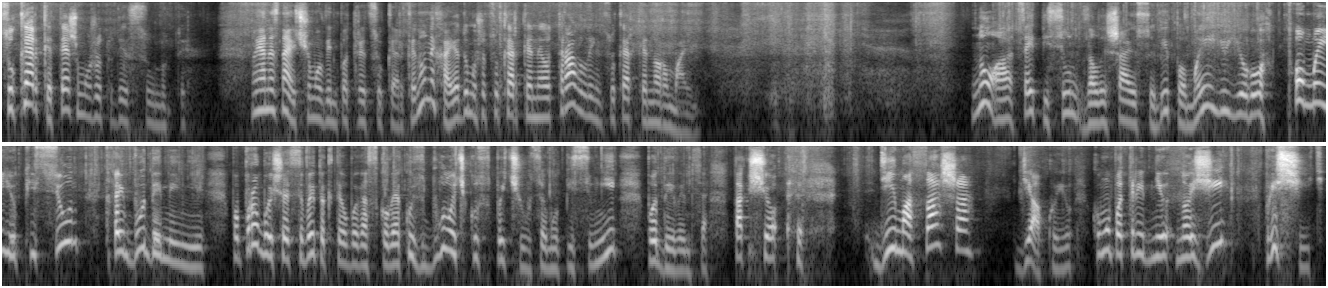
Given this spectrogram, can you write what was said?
цукерки теж можу туди всунути. Ну, я не знаю, чому він по три цукерки. Ну, нехай. Я думаю, що цукерки не отравлені, цукерки нормальні. Ну, а цей пісюн залишаю собі, помию його, помию пісюн, та й буде мені. Попробую щось випекти обов'язково, якусь булочку спечу в цьому пісюні, подивимося. Так що, Діма, Саша, дякую. Кому потрібні ножі, пишіть.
